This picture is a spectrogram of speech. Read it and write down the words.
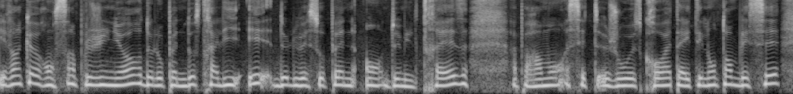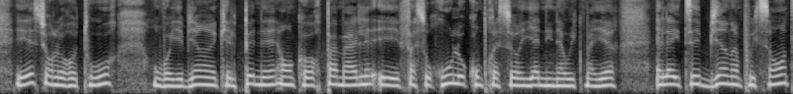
et vainqueur en simple junior de l'Open d'Australie et de l'US Open en 2013. Apparemment, cette joueuse croate a été longtemps blessée et est sur le retour. On voyait bien qu'elle peinait encore pas mal et face au rouleau compresseur Janina Wickmayer, elle a été bien impuissante.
